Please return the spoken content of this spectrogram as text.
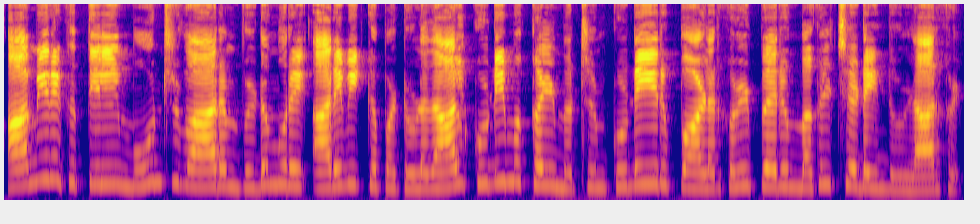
அமெரிக்கத்தில் மூன்று வாரம் விடுமுறை அறிவிக்கப்பட்டுள்ளதால் குடிமக்கள் மற்றும் குடியிருப்பாளர்கள் பெரும் மகிழ்ச்சியடைந்துள்ளார்கள்.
